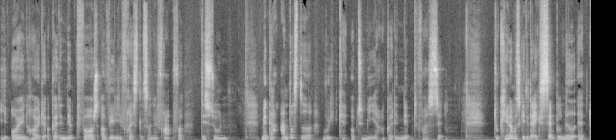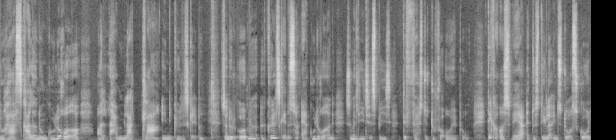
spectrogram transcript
i øjenhøjde og gør det nemt for os at vælge fristelserne frem for det sunde. Men der er andre steder, hvor vi kan optimere og gøre det nemt for os selv. Du kender måske det der eksempel med, at du har skrællet nogle gulerødder og har dem lagt klar inde i køleskabet. Så når du åbner øh, køleskabet, så er gulerødderne, som er lige til at spise, det første, du får øje på. Det kan også være, at du stiller en stor skål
